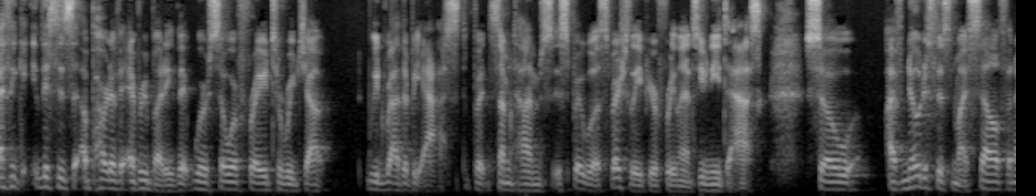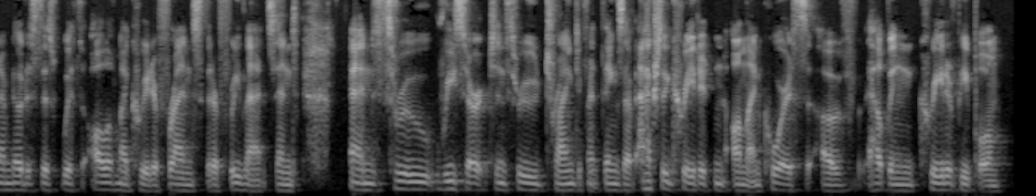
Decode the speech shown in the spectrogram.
I think this is a part of everybody that we're so afraid to reach out. We'd rather be asked, but sometimes, well, especially if you're a freelance, you need to ask. So I've noticed this myself, and I've noticed this with all of my creative friends that are freelance. And and through research and through trying different things, I've actually created an online course of helping creative people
